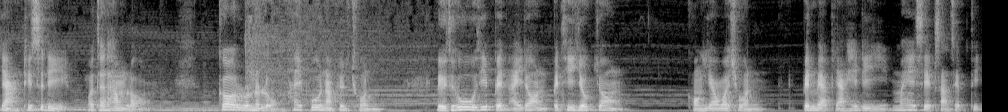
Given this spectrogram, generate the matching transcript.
อย่างทฤษฎีวัฒนธรรมรอง ก็รณรงค์ให้ผู้นำชุมชน หรือผู้ที่เป็นไอดอลเป็นที่ยกย่องของเยาวชน เป็นแบบอย่างให้ดีไม่ให้เสพสารเสพติด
